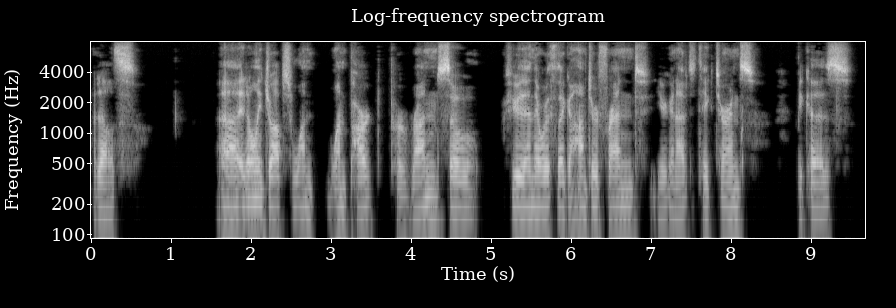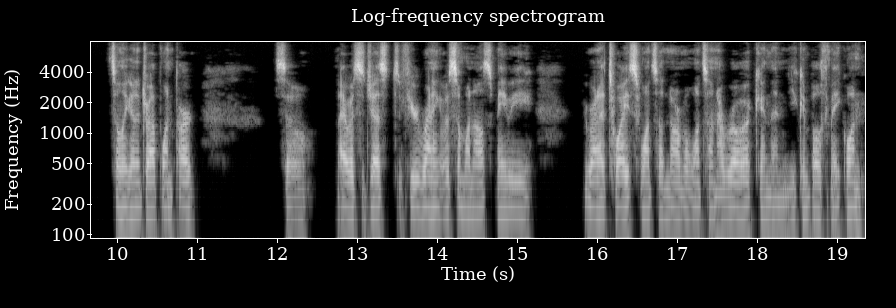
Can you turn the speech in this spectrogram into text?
what else? Uh, it only drops one one part per run, so if you're in there with like a hunter friend, you're gonna have to take turns because it's only gonna drop one part. So I would suggest if you're running it with someone else, maybe you run it twice, once on normal, once on heroic, and then you can both make one.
